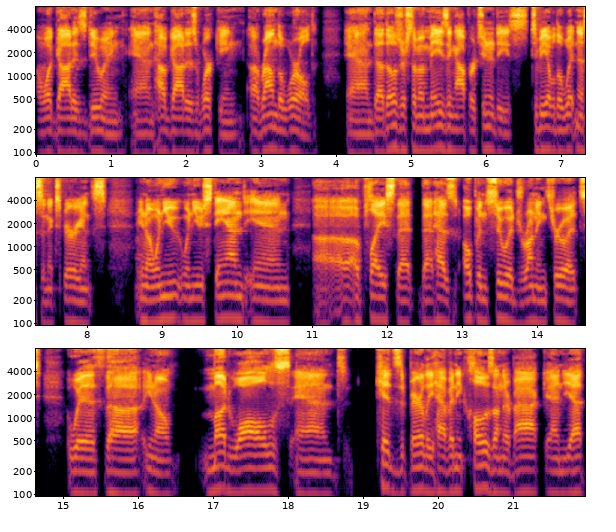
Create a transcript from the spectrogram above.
what God is doing and how God is working around the world and uh, those are some amazing opportunities to be able to witness and experience you know when you when you stand in uh, a place that that has open sewage running through it with uh, you know mud walls and kids that barely have any clothes on their back and yet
